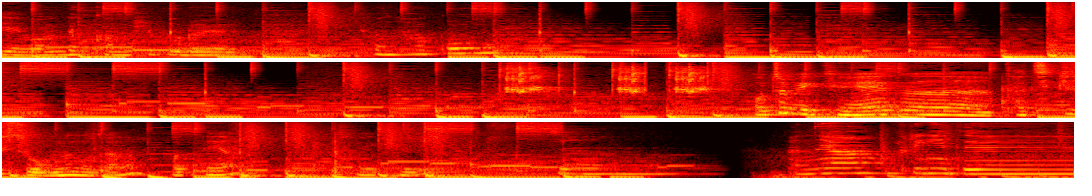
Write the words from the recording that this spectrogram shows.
이렇게 완벽한 피부를 표현하고 어차피 계획은 다 지킬 수 없는 거잖아? 어때요? 저희 계획? 짠! 안녕, 프링이들.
